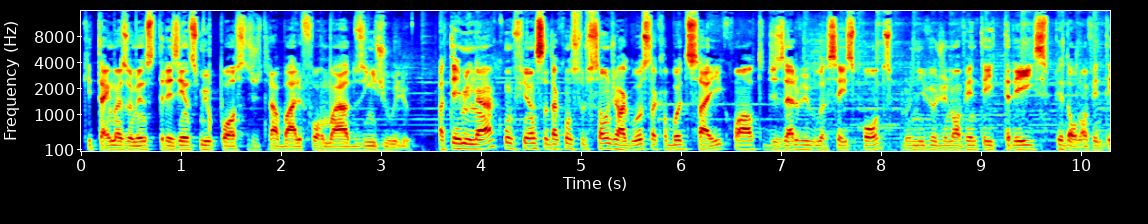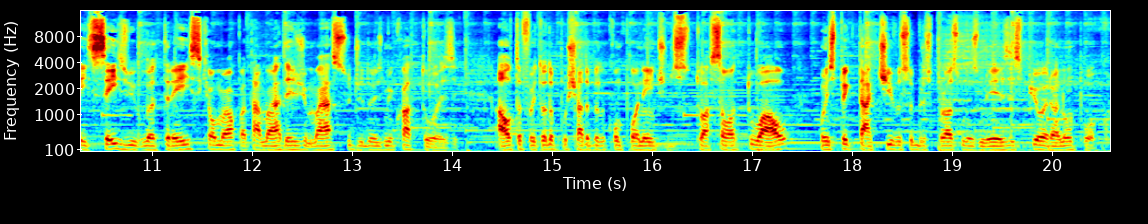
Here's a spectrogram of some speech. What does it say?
que está em mais ou menos 300 mil postos de trabalho formados em julho. Para terminar, a confiança da construção de agosto acabou de sair com alta de 0,6 pontos para o nível de 93, perdão, 96,3, que é o maior patamar desde março de 2014. A alta foi toda puxada pelo componente de situação atual, com expectativas sobre os próximos meses piorando um pouco.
